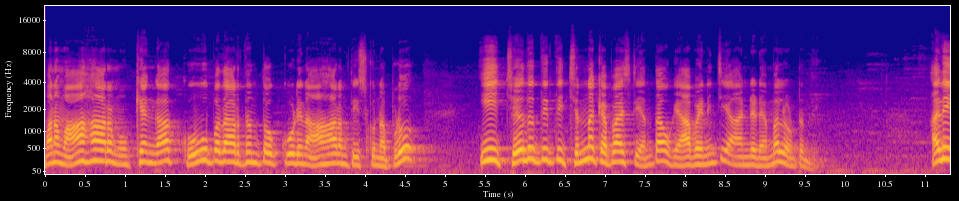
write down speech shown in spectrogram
మనం ఆహారం ముఖ్యంగా కొవ్వు పదార్థంతో కూడిన ఆహారం తీసుకున్నప్పుడు ఈ చేదు తిత్తి చిన్న కెపాసిటీ ఎంత? ఒక యాభై నుంచి హండ్రెడ్ ఎంఎల్ ఉంటుంది. అది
